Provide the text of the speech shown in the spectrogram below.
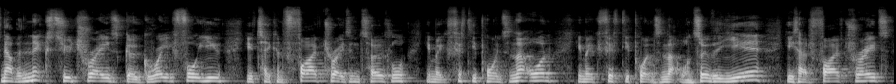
Now, the next two trades go great for you. You've taken five trades in total. You make 50 points in that one. You make 50 points in that one. So over the year, you've had five trades,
